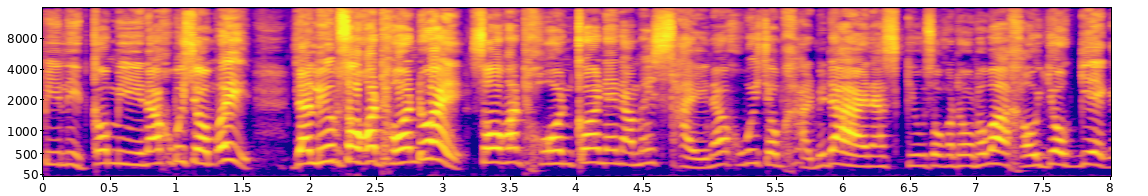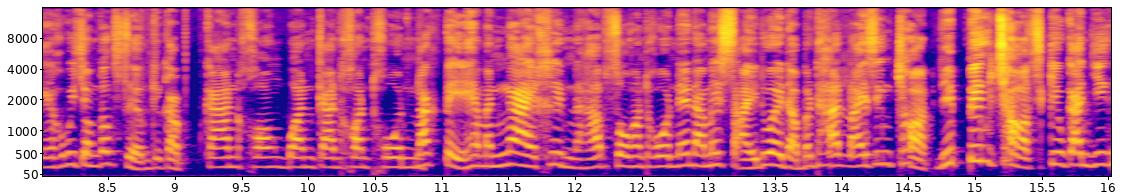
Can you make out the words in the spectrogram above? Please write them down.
ปิริตก็มีนะคุณผู้ชมเอ้ยอย่าลืมโซคอนโทรลด้วยโซคอนโทรลก็แนะนำให้ใส่นะคุณผู้ชมขาดไม่ได้ได้นะสกิลโซคอนโทรลเพราะว่าเขาโยกเยกไงคุณผู้ชมต้องเสริมเกี่ยวกับการคลองบอลการคอนโทรลนักเตะให้มันง่ายขึ้นนะครับโซคอนโทรลแนะนำให้ใส่ด้วยดับเบิลทัชไลซิงช็อตดิปปิ้งช็อตสกิลการยิง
